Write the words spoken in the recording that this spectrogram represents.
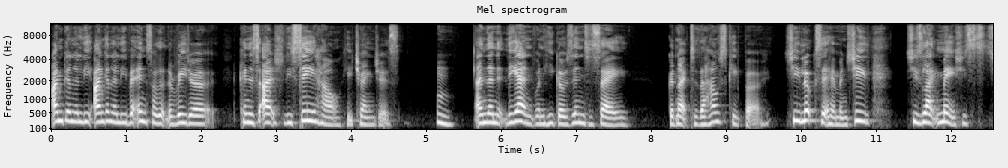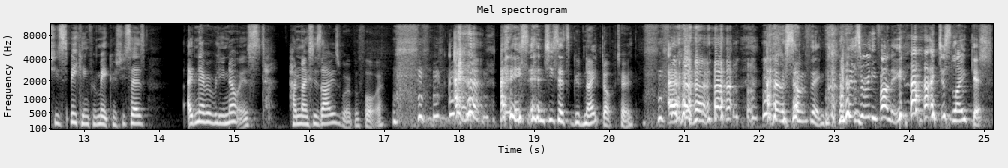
I'm going to leave. I'm going to leave it in so that the reader can just actually see how he changes. Hmm. And then at the end, when he goes in to say goodnight to the housekeeper, she looks at him and she she's like me. She's she's speaking for me because she says, "I'd never really noticed how nice his eyes were before. and, he, and, she says, Good night, doctor. or something. And it's really funny. I just like it.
